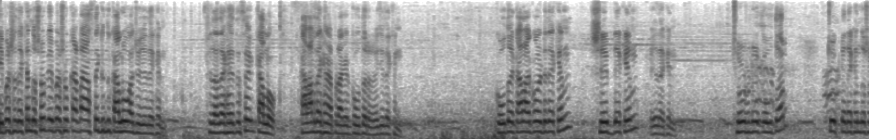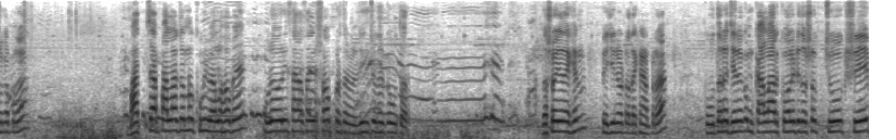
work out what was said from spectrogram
এই পাশে দেখেন দর্শক, এই পাশে কাটা আছে কিন্তু কালো বাজু যে দেখেন। সেটা দেখা যাইতেছে, কালো। কালার দেখেন আপনারা আগে কবুতরের, এই যে দেখেন। কবুতরের কালার কোয়ালিটি দেখেন শেপ দেখেন, এই যে দেখেন। ছোট ছোট কবুতর, চোখটা দেখেন দর্শক আপনারা। বাচ্চা পালার জন্য খুবই ভালো হবে। উড়াউড়ি সারাসারি সব করতে পারবে, রিং চোখের কবুতর। দর্শক দেখেন পেজিনোটা দেখেন আপনারা। কবুতরের যেরকম কালার কোয়ালিটি দর্শক, চোখ শেপ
